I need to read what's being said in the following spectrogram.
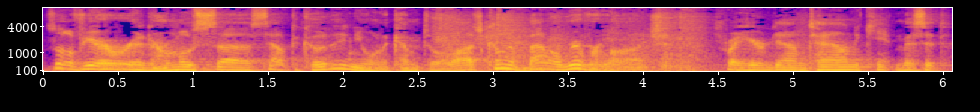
So if you're ever in Hermosa, South Dakota, and you want to come to a lodge, come to Battle River Lodge. It's right here downtown. You can't miss it.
